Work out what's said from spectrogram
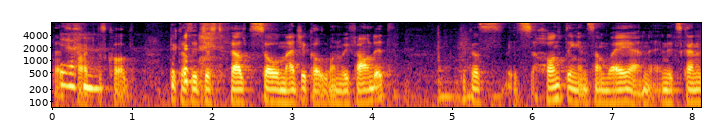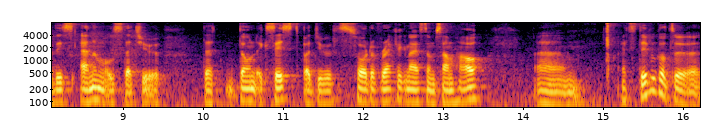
That Yeah. part was called because it just felt so magical when we found it. Because it's haunting in some way, and, and it's kind of these animals that you that don't exist, but you sort of recognize them somehow. Um, it's difficult to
